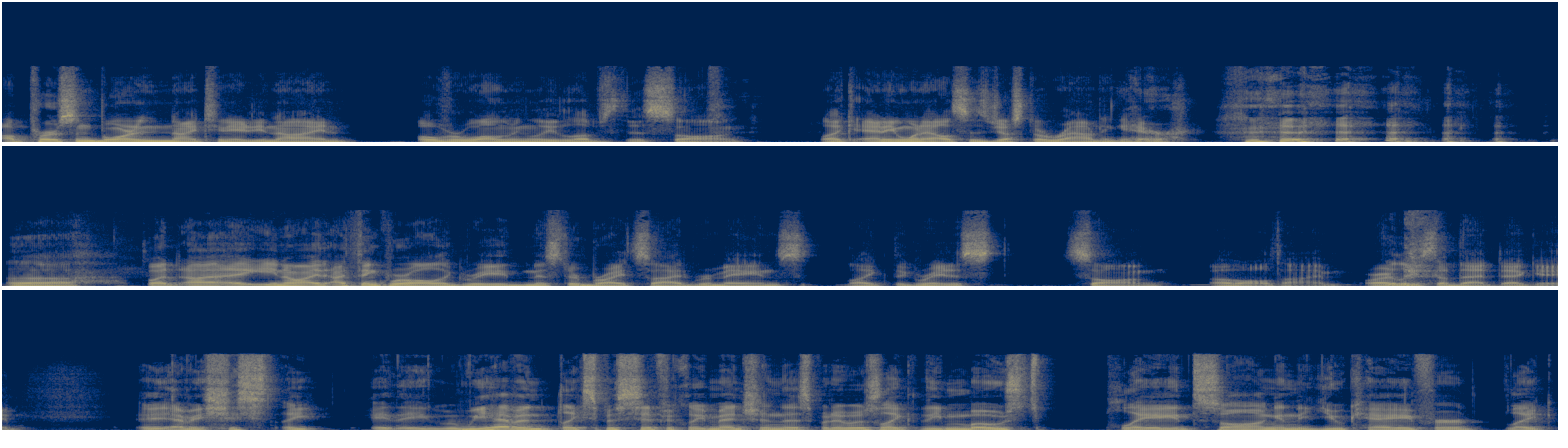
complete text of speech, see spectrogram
A person born in 1989 overwhelmingly loves this song. Like anyone else is just a rounding error. uh, but uh, you know, I, I think we're all agreed. Mr. Brightside remains like the greatest song of all time, or at least of that decade. I mean, she's like it, it- we haven't like specifically mentioned this, but it was like the most played song in the UK for like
